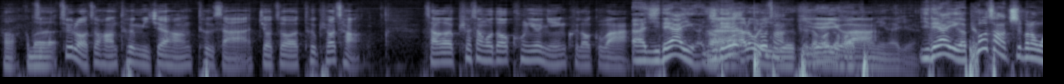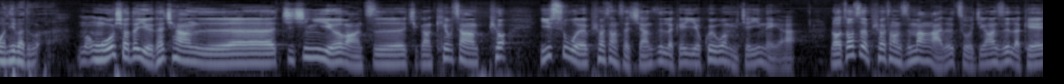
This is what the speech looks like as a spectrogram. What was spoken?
好，咁么最老早好像偷面积，好像偷啥叫做偷飘窗，啥个飘窗高头困一个人，看到过伐？呃，现在也有个，现在阿拉屋里飘窗，现在有啊现在也有个飘窗，基本上问题勿大。我晓得有的枪是几几年以后房子，就讲开发商飘，伊所谓个飘窗实际上是辣盖伊个规划面积以内个。老早子个飘窗是往外头做，就讲是辣盖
